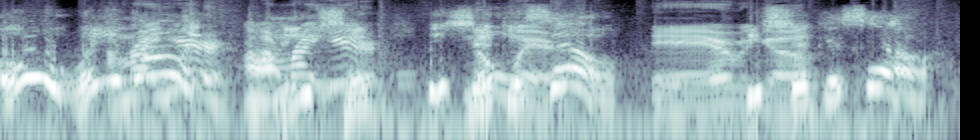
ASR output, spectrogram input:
Oh, where you I'm right here. Oh, I'm right shook- here. He shook Nowhere. himself. There we He go. shook himself.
